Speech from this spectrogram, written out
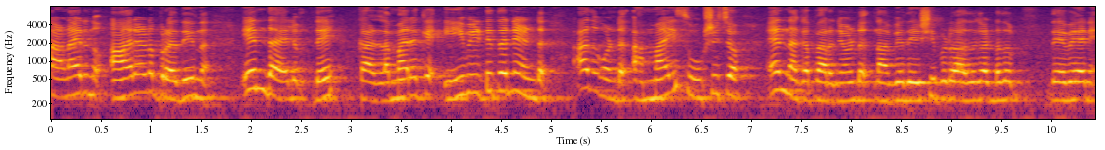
കാണായിരുന്നു ആരാണ് പ്രതിന്ന്. എന്തായാലും ദേ കള്ളന്മാരൊക്കെ ഈ വീട്ടിൽ തന്നെ ഉണ്ട് അതുകൊണ്ട് അമ്മായി സൂക്ഷിച്ചോ എന്നൊക്കെ പറഞ്ഞുകൊണ്ട് നവ്യ ദേഷ്യപ്പെടും അത് കണ്ടതും ദേവയാനി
